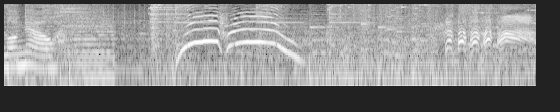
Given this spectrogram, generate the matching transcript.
Long now.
